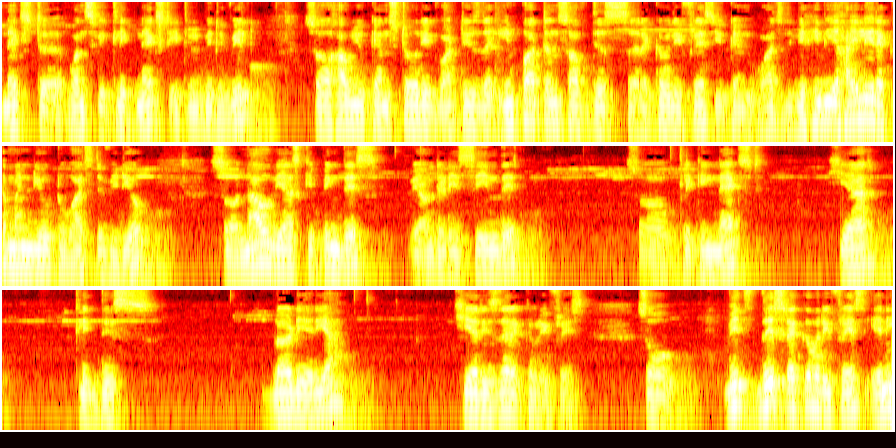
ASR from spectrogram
next uh, once we click next it will be revealed. So how you can store it what is the importance of this uh, recovery phrase you can watch the we highly recommend you to watch the video. So now we are skipping this we already seen this. So clicking next here click this blurred area here is the recovery phrase. So with this recovery phrase any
